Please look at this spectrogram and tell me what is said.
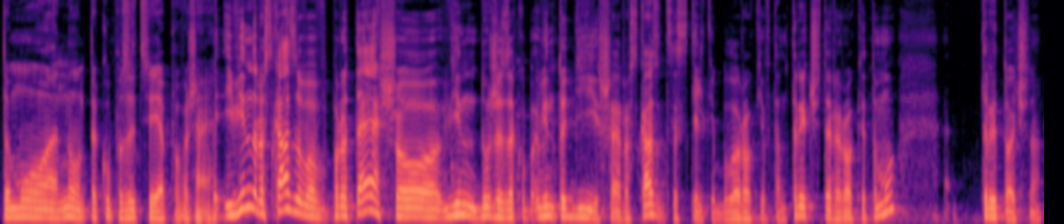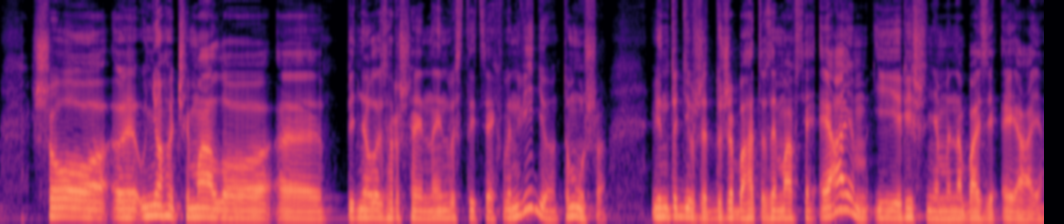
Тому ну таку позицію я поважаю. І він розказував про те, що він дуже закуп... Він тоді ще розказував, це скільки було років, там 3-4 роки тому. Три точно, що е, у нього чимало е, піднялось грошей на інвестиціях в NVIDIA, тому що він тоді вже дуже багато займався AI і рішеннями на базі AI.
